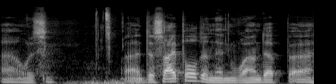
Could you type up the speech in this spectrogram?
uh, was uh, discipled and then wound up uh,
